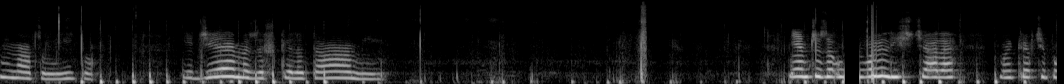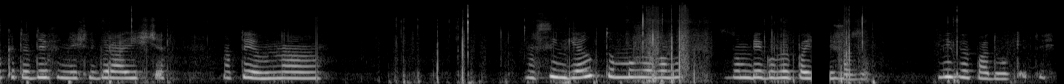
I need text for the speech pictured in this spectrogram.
na co mi to? Jedziemy ze szkieletami. Nie wiem, czy zauważyliście, ale w Minecrafcie Pocket Edition, jeśli graliście na tym, na na singiel, to może wam z zombiego wypaść żazo. Mi wypadło kiedyś.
